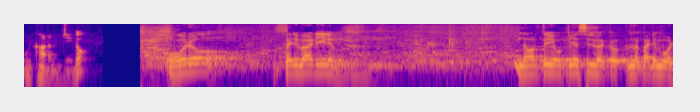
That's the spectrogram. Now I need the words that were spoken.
ഉദ്ഘാടനം ചെയ്തു. ഓരോ പരിപാടിയിലും നോർത്ത് യു പി എസിൽ വരുമ്പോൾ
